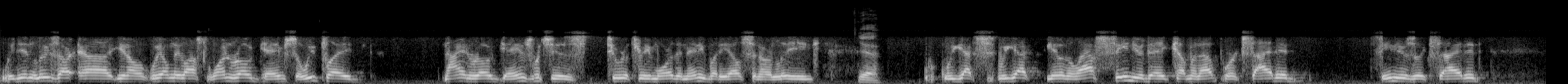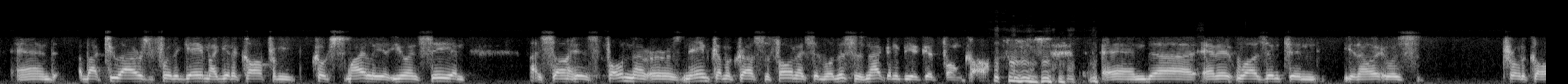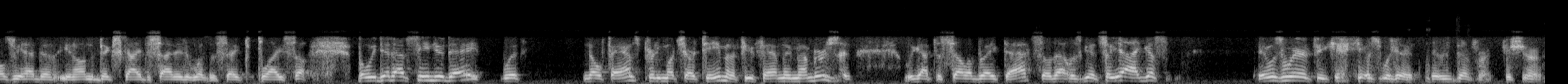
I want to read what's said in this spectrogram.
We didn't lose our. Uh, you know, we only lost one road game, so we played nine road games, which is two or three more than anybody else in our league. Yeah. We got we got you know the last senior day coming up. We're excited. Seniors are excited. And about two hours before the game, I get a call from Coach Smiley at UNC, and I saw his phone number or his name come across the phone. I said, "Well, this is not going to be a good phone call," and uh, and it wasn't. And you know, it was protocols we had to, you know, on the Big Sky decided it wasn't safe to play. So, but we did have senior day with no fans, pretty much our team and a few family members, and we got to celebrate that. So that was good. So yeah, I guess it was weird, PK. It was weird. It was different for sure.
